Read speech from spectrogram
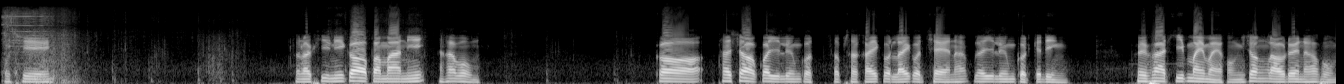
โอเคสำหรับคลิปนี้ก็ประมาณนี้นะครับผม ก็ถ้าชอบก็อย่าลืมกด subscribe กดไลค์กดแชร์นะครับ แล้วอย่าลืมกดกระดิ่ง เพื่อพลาดคลิปใหม่ๆของช่องเราด้วยนะครับผม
